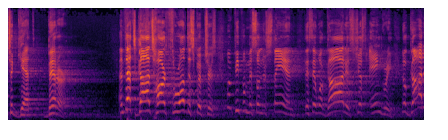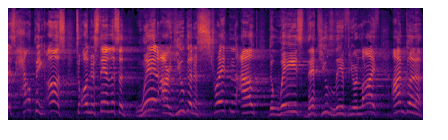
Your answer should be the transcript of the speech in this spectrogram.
to get better. And that's God's heart throughout the scriptures. When people misunderstand, they say, well, God is just angry. No, God is helping us to understand listen, when are you going to straighten out the ways that you live your life? I'm going to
